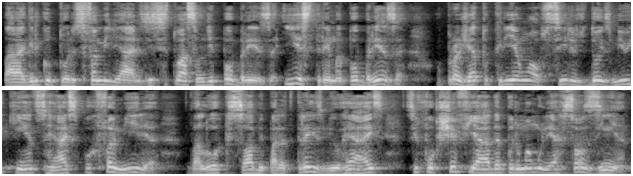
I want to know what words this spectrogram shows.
Para agricultores familiares em situação de pobreza e extrema pobreza, o projeto cria um auxílio de R$ 2.500 por família, valor que sobe para R$ 3.000 se for chefiada por uma mulher sozinha.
